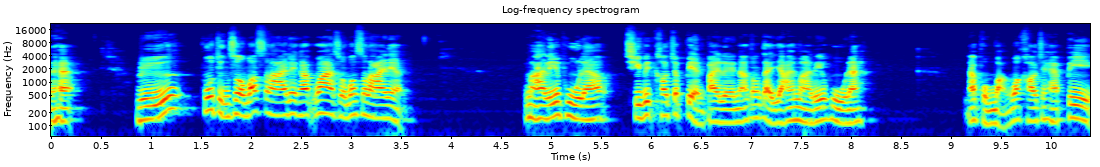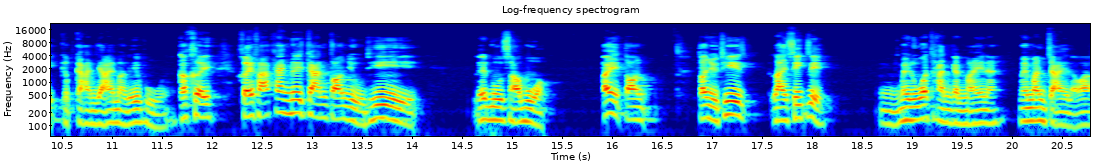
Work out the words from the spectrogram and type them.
นะฮะหรือพูดถึงโซบอสไลด์ด้วยครับว่าโซบอสไลเนี่ยมาลิเวอร์พูลแล้วชีวิตเขาจะเปลี่ยนไปเลยนะตั้งแต่ย้ายมาลิเวอร์พูลนะนะผมหวังว่าเขาจะแฮปปี้กับการย้ายมาลิเวอร์พูลก็เคยเคยค้าแข่งด้วยกันตอนอยู่ที่เลดบูลซาบวกเอ้ยตอนตอนอยู่ที่ไลซิกสิ ไม่รู้ว่าทันกันไหมนะ ไม่มั่นใจแต่ว่า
